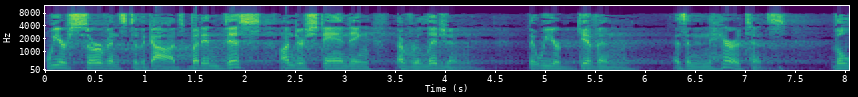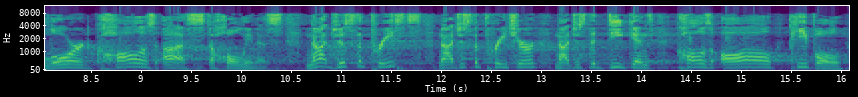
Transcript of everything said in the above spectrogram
We are servants to the gods. But in this understanding of religion that we are given as an inheritance, the Lord calls us to holiness. Not just the priests, not just the preacher, not just the deacons, calls all people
